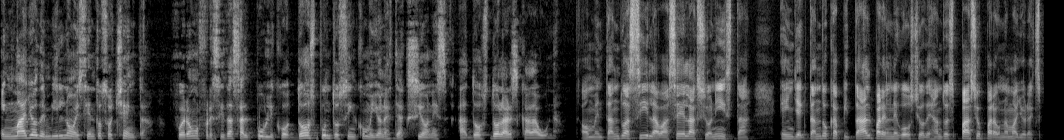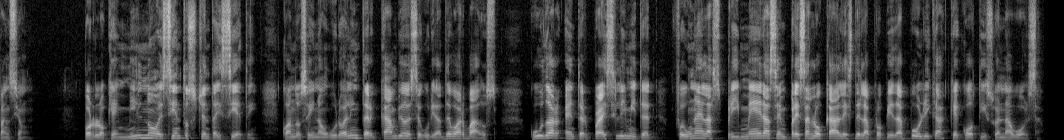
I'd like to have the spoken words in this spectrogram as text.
En mayo de 1980 fueron ofrecidas al público 2.5 millones de acciones a 2 dólares cada una, aumentando así la base del accionista e inyectando capital para el negocio dejando espacio para una mayor expansión. Por lo que en 1987, cuando se inauguró el intercambio de seguridad de Barbados, Goodard Enterprise Limited fue una de las primeras empresas locales de la propiedad pública que cotizó en la bolsa.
